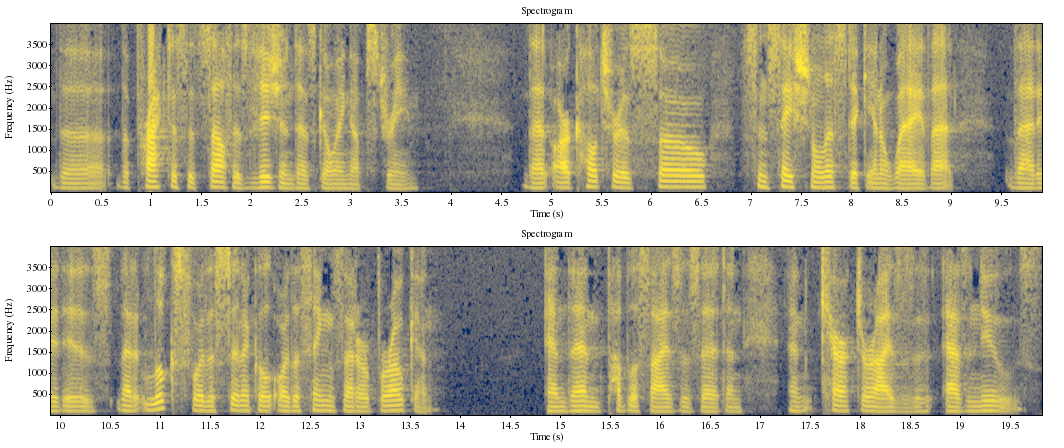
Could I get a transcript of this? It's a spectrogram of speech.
the the practice itself is visioned as going upstream that our culture is so sensationalistic in a way that that it is that it looks for the cynical or the things that are broken and then publicizes it and and characterizes it as news.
